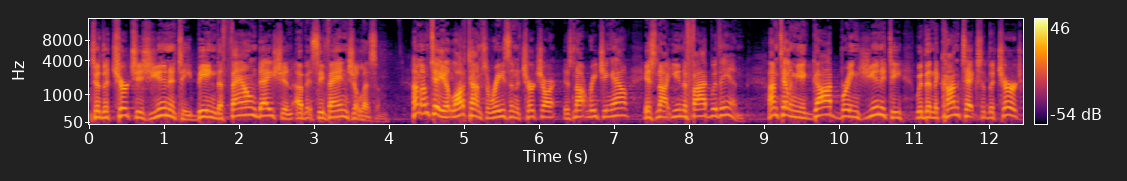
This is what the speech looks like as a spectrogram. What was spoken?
to the church's unity being the foundation of its evangelism. I'm, going to tell you, a lot of times the reason the church is not reaching out is not unified within. I'm telling you, God brings unity within the context of the church.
